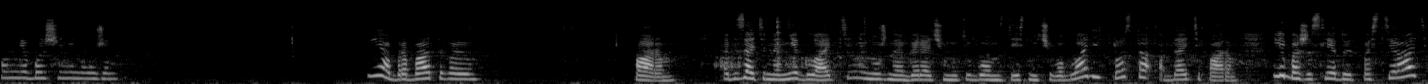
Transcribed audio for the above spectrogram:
он мне больше не нужен. И обрабатываю паром. Обязательно не гладьте, не нужно горячим утюгом здесь ничего гладить, просто обдайте паром. Либо же следует постирать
